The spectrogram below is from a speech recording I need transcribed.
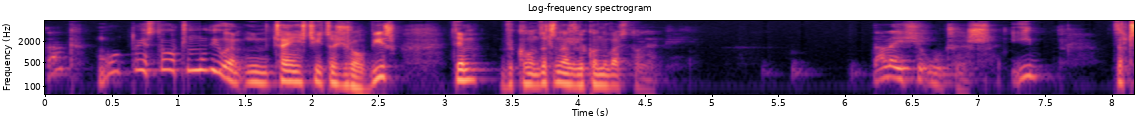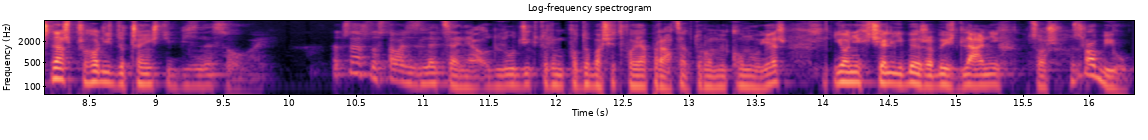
tak? Bo to jest to, o czym mówiłem. Im częściej coś robisz, tym wykon zaczynasz wykonywać to lepiej. Dalej się uczysz i zaczynasz przechodzić do części biznesowej. Zaczynasz dostawać zlecenia od ludzi, którym podoba się Twoja praca, którą wykonujesz, i oni chcieliby, żebyś dla nich coś zrobił.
